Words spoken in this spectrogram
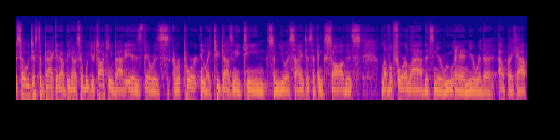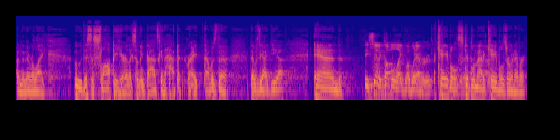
So just to back it up, you know, so what you're talking about is there was a report in like 2018. Some U.S. scientists, I think, saw this level four lab that's near Wuhan, near where the outbreak happened, and they were like, "Ooh, this is sloppy here. Like something bad's going to happen." Right? That was the that was the idea, and they sent a couple like whatever cables, whatever. diplomatic yeah. cables or whatever.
